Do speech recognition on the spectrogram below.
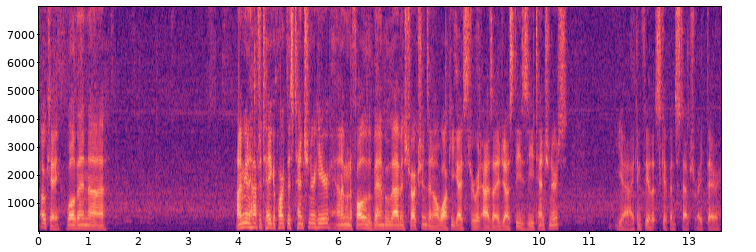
Okay, well then, uh, I'm gonna have to take apart this tensioner here and I'm gonna follow the Bambu Lab instructions and I'll walk you guys through it as I adjust these Z tensioners. Yeah, I can feel it skipping steps right there.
